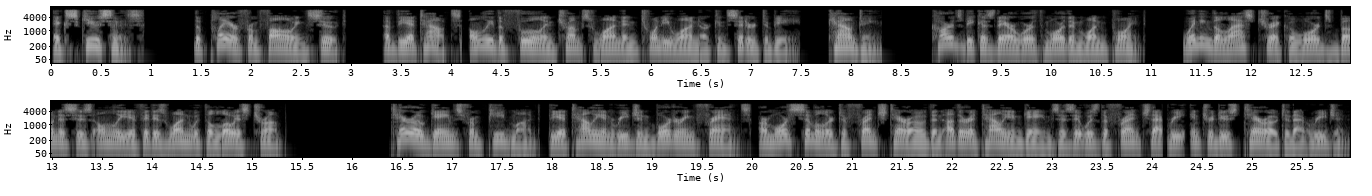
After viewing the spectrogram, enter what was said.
excuses the player from following suit. Of the atouts, only the fool and trumps 1 and 21 are considered to be counting cards because they are worth more than one point. Winning the last trick awards bonuses only if it is won with the lowest trump. Tarot games from Piedmont, the Italian region bordering France, are more similar to French tarot than other Italian games as it was the French that re-introduced tarot to that region.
